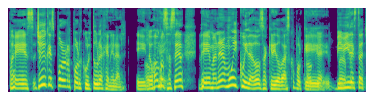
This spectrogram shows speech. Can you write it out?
Pues yo digo que es por, por cultura general. Eh, Lo Ok. vamos a hacer de manera muy cuidadosa, querido Vasco, porque vivir perfecto, está pues.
